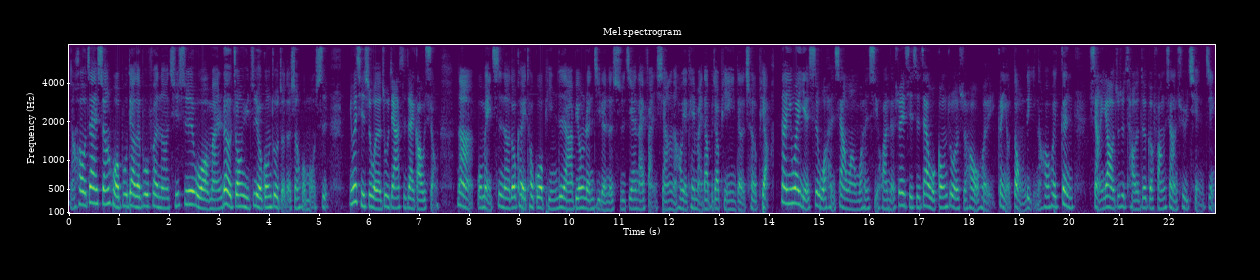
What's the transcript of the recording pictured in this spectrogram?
然后在生活步调的部分呢，其实我蛮热衷于自由工作者的生活模式，因为其实我的住家是在高雄，那我每次呢都可以透过平日啊不用人挤人的时间来返乡，然后也可以买到比较便宜的车票。那因为也是我很向往、我很喜欢的，所以其实在我工作的时候，我会更有动力，然后会更想要就是朝着这个方向去前进。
